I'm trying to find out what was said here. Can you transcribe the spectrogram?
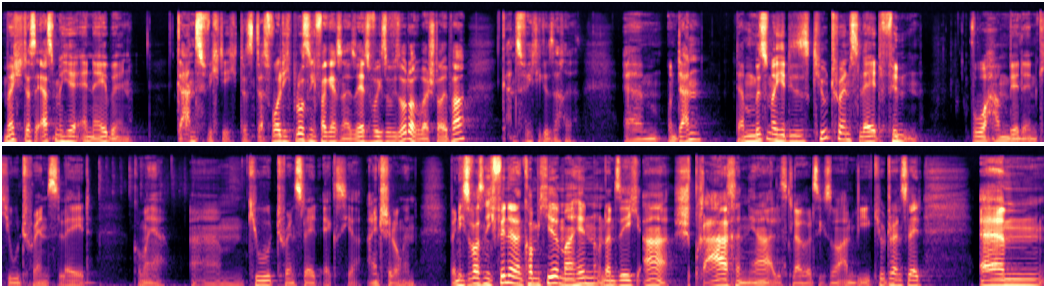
Möchte ich das erstmal hier enablen. Ganz wichtig. Das, das wollte ich bloß nicht vergessen. Also jetzt, wo ich sowieso darüber stolper, ganz wichtige Sache. Ähm, und dann, dann müssen wir hier dieses Qtranslate finden. Wo haben wir denn Qtranslate? Komm mal her. Ähm, Q Translate X hier. Einstellungen. Wenn ich sowas nicht finde, dann komme ich hier mal hin und dann sehe ich, ah, Sprachen. Ja, alles klar, hört sich so an wie Q Translate. Ähm,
